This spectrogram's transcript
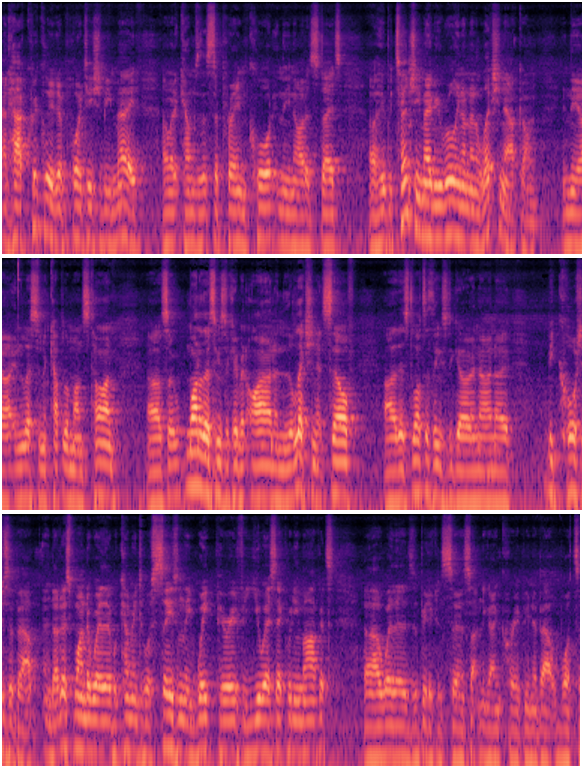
and how quickly an appointee should be made uh, when it comes to the Supreme Court in the United States, uh, who potentially may be ruling on an election outcome in, the, uh, in less than a couple of months' time. Uh, so one of those things to keep an eye on, and the election itself, there's lots of things to go and I know be cautious about. And I just wonder whether we're coming to a seasonally weak period for US equity markets, whether there's a bit of concern, something going go and creep in about what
